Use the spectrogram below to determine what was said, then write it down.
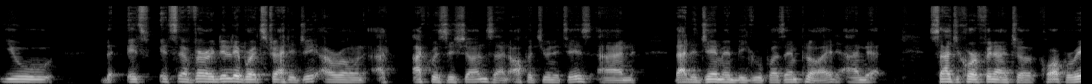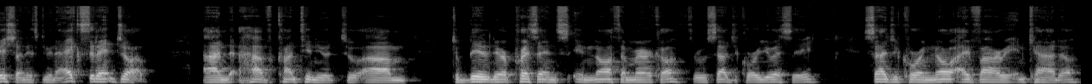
you it's it's a very deliberate strategy around acquisitions and opportunities, and that the JMB Group has employed, and Sagicor Financial Corporation is doing an excellent job, and have continued to um, to build their presence in North America through Sagicor USA Sagicor now Ivari in Canada,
